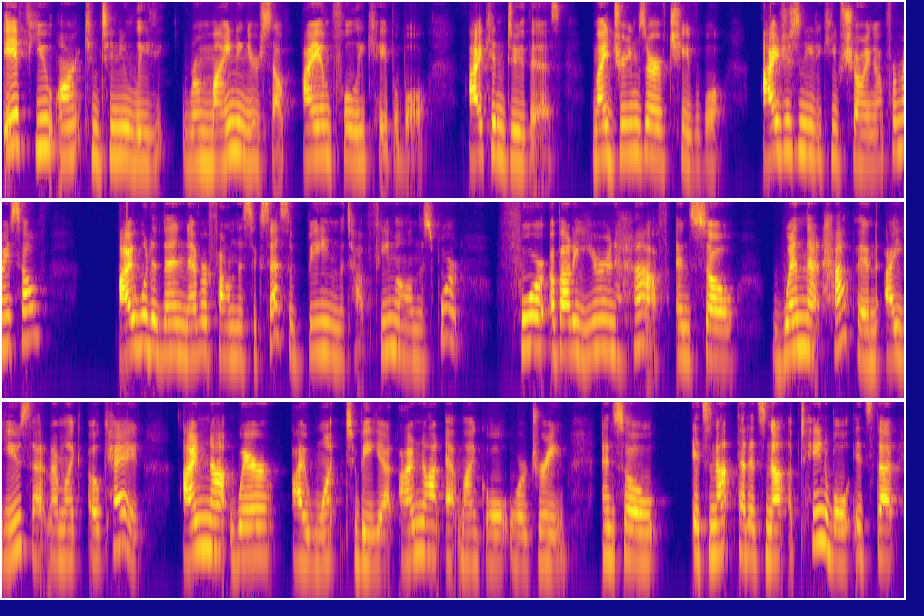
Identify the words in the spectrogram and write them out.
if you aren't continually reminding yourself, I am fully capable, I can do this, my dreams are achievable, I just need to keep showing up for myself, I would have then never found the success of being the top female in the sport for about a year and a half. And so when that happened, I used that and I'm like, okay, I'm not where I want to be yet. I'm not at my goal or dream. And so it's not that it's not obtainable, it's that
